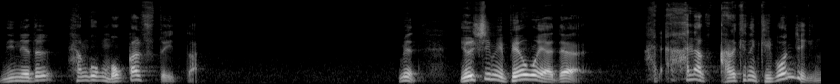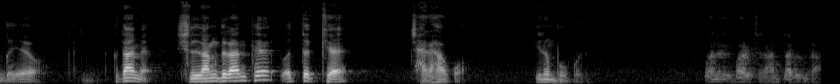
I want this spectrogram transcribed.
니네들 한국 못 갈 수도 있다. 그러면 열심히 배워야 돼. 하나하나 가르치는 기본적인 거예요. 그 다음에 신랑들한테 어떻게 잘하고 이런 부분. 만약에 말을 잘 안 따른다.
